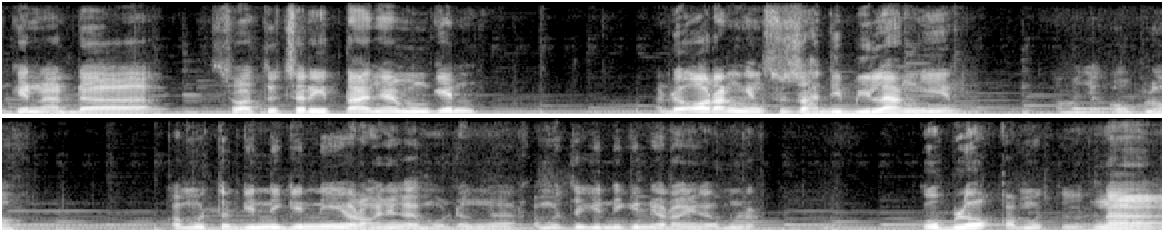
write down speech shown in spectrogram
mungkin ada suatu ceritanya mungkin ada orang yang susah dibilangin. Namanya goblok. kamu tuh gini-gini orangnya nggak mau dengar. Kamu tuh gini-gini orangnya nggak bener goblok kamu tuh. Nah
